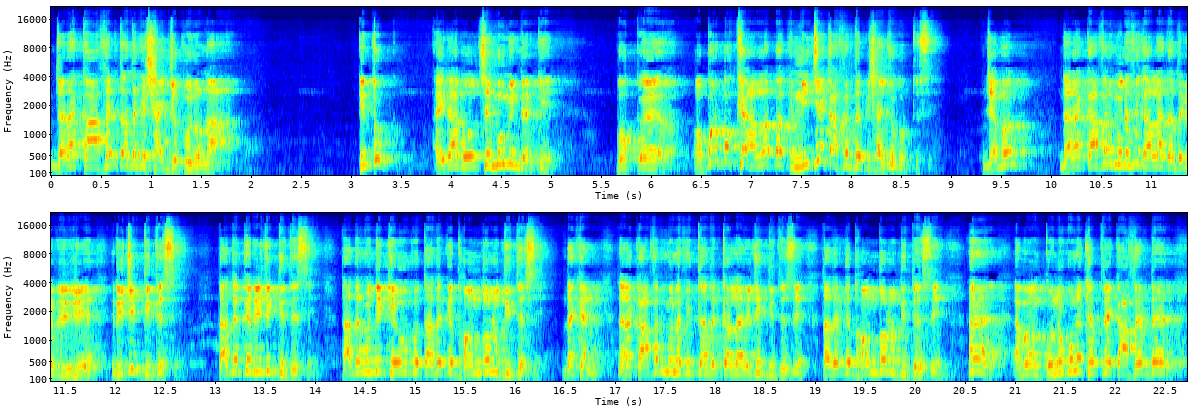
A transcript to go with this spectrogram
যারা কাফের তাদেরকে সাহায্য করো না। কিন্তু এটা বলছে মুমিনদেরকে। অপরপক্ষে আল্লাহ পাক নিজে কাফেরদেরকে সাহায্য করতেছে। যেমন যারা কাফের, মুনাফিক, আল্লাহ তাদেরকে রিজিক দিতেছে। তাদেরকে রিজিক দিতেছে। তাদের মধ্যে কেউ কেউ তাদেরকে ধন্দলও দিতেছে। দেখেন, যারা কাফের মুনাফিক, তাদেরকে আল্লাহ রিজিক দিতেছে। তাদেরকে ধন্দলও দিতেছে হ্যাঁ? এবং কোনো কোনো ক্ষেত্রে কাফেরদের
